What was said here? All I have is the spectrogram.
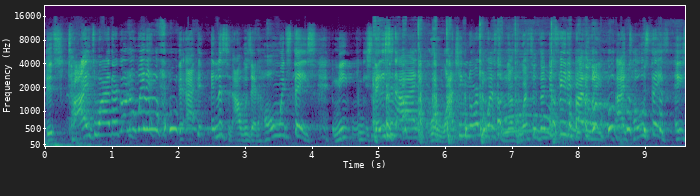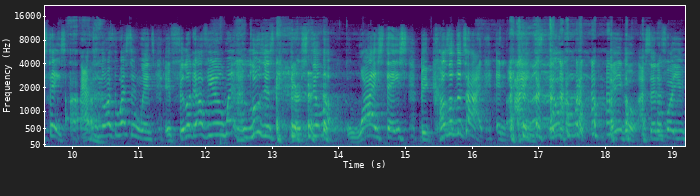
this tie is why they're gonna win it. And listen, I was at home with Stace. Me, Stace and I were watching Northwestern. Northwestern's undefeated, by the way. I told Stace, hey Stace, after Northwestern wins, if Philadelphia win, loses, they're still up. Why, Stace? Because of the tie. And I am still correct. There you go. I said it for you.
